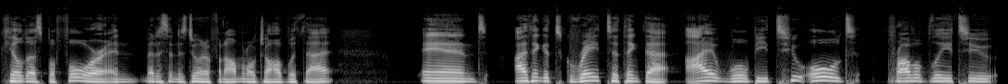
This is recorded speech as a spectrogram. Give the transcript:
killed us before, and medicine is doing a phenomenal job with that. And I think it's great to think that I will be too old probably to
